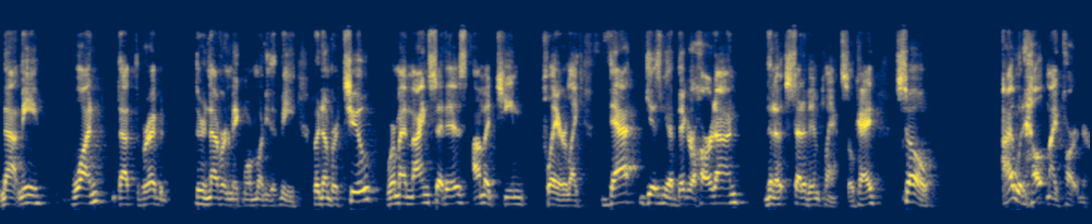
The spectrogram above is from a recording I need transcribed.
Not me. One, that's the brag, but they're never gonna make more money than me. But number two, where my mindset is, I'm a team player. Like that gives me a bigger heart on than a set of implants. Okay. So I would help my partner.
